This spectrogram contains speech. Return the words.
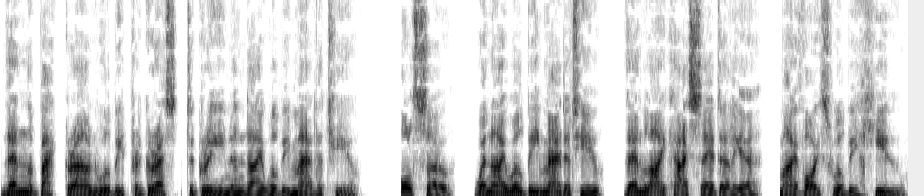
then the background will be progressed to green and I will be mad at you. Also, when I will be mad at you, then like I said earlier, my voice will be Hugh.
